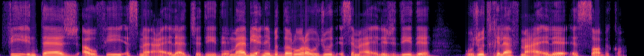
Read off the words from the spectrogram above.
في إنتاج أو في أسماء عائلات جديدة؟ وما بيعني بالضرورة وجود اسم عائلة جديدة وجود خلاف مع عائلة السابقة.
